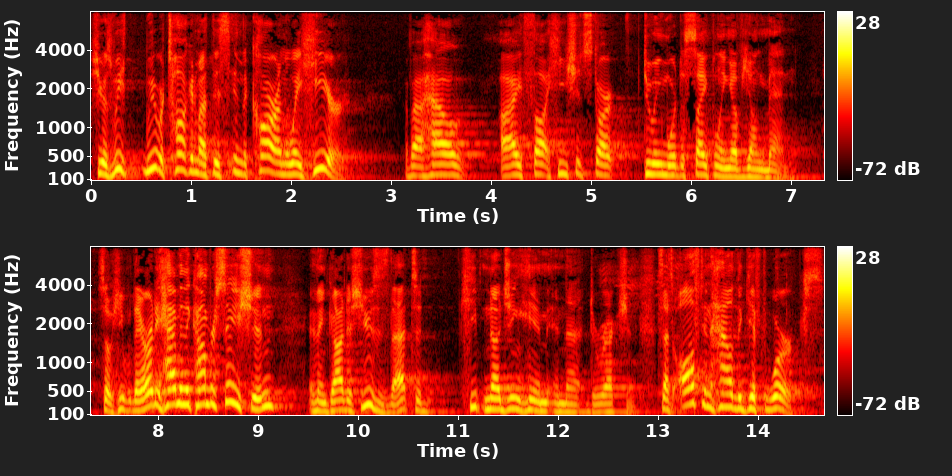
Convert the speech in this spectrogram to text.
She goes, we, we were talking about this in the car on the way here about how I thought he should start doing more discipling of young men. So he, they're already having the conversation, and then God just uses that to keep nudging him in that direction. So that's often how the gift works.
